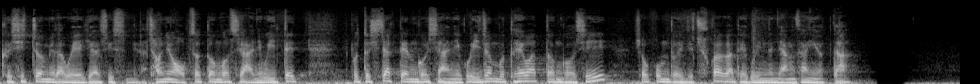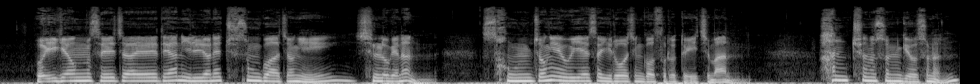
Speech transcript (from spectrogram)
그 시점이라고 얘기할 수 있습니다. 전혀 없었던 것이 아니고 이때부터 시작되는 것이 아니고 이전부터 해왔던 것이 조금 더 이제 추가가 되고 있는 양상이었다. 의경세자에 대한 일련의 추승 과정이 실록에는 성종에 의해서 이루어진 것으로 되어 있지만 한춘순 교수는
